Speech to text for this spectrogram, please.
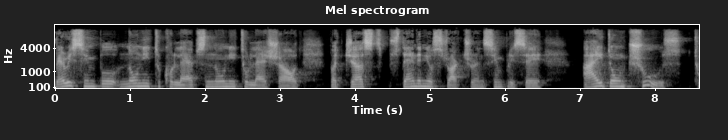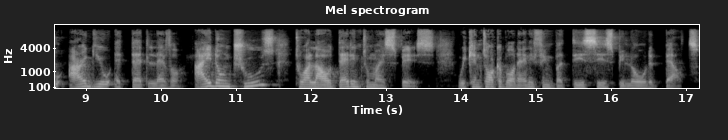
very simple, no need to collapse, no need to lash out, but just stand in your structure and simply say, I don't choose to argue at that level. I don't choose to allow that into my space. We can talk about anything, but this is below the belt.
